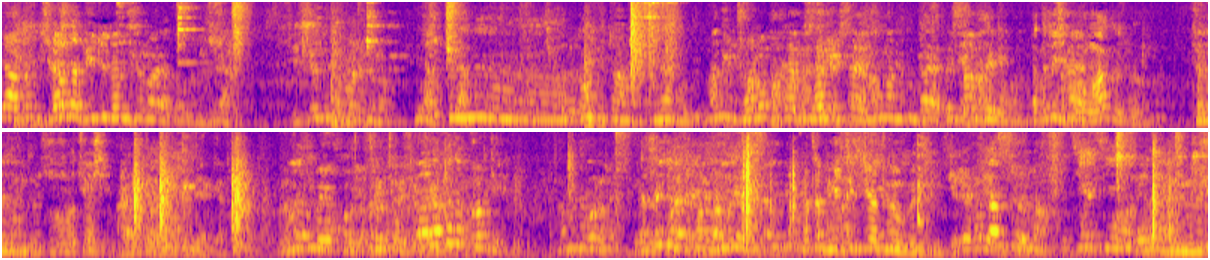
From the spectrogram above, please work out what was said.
야, 너 지나다 비주 던지지 마라, 너. 야. 야, 야. 저는 아까 무슨 일 있어요? 한번 야, 그치? 야, 그치? 저는 어쩌시? 야, 나도 그렇게. 갖다 비즈니스 같은 거 그치? 아, 그 길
